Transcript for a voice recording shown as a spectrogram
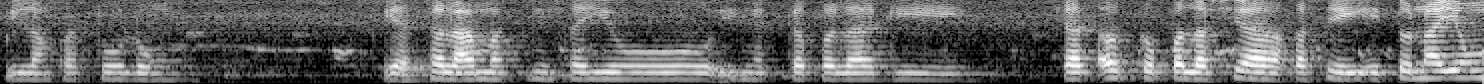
bilang katulong. Kaya salamat din sa iyo. Ingat ka palagi. Shout out ko pala siya kasi ito na yung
